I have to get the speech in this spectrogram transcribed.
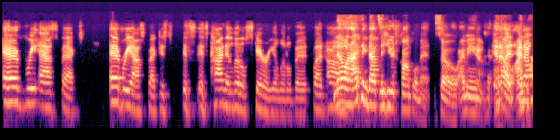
every aspect. Every aspect is it's it's kind of a little scary a little bit, but um, no, and I think that's a huge compliment. So I mean, Yeah. And- hell, and- and I'm I-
